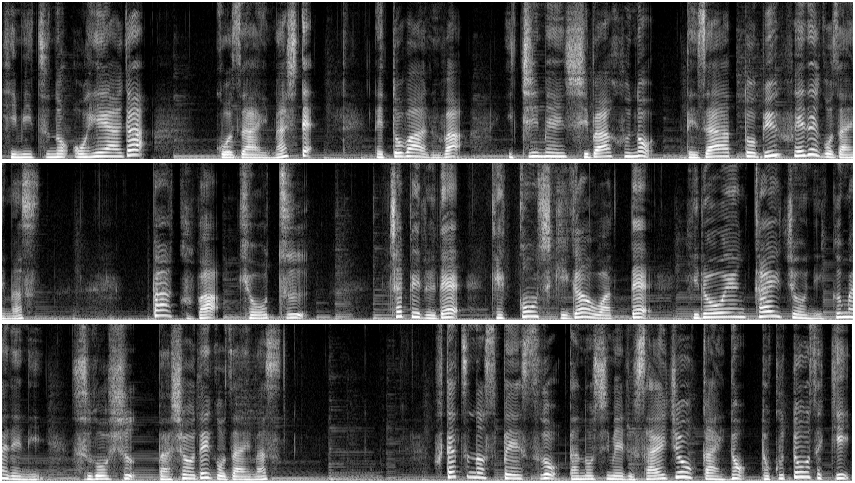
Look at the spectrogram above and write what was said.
秘密のお部屋がございましてレトワールは一面芝生のデザートビュッフェでございます。パークは共通。チャペルで結婚式が終わって披露宴会場に行くまでに過ごす場所でございます。2つのスペースを楽しめる最上階の特等席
